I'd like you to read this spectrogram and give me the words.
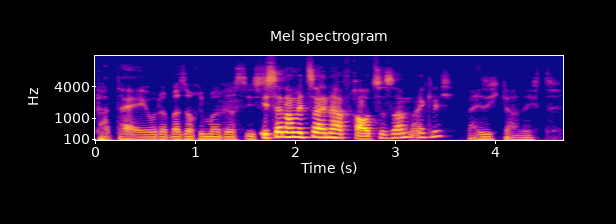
Partei oder was auch immer das ist. Ist er noch mit seiner Frau zusammen eigentlich? Weiß ich gar nicht.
